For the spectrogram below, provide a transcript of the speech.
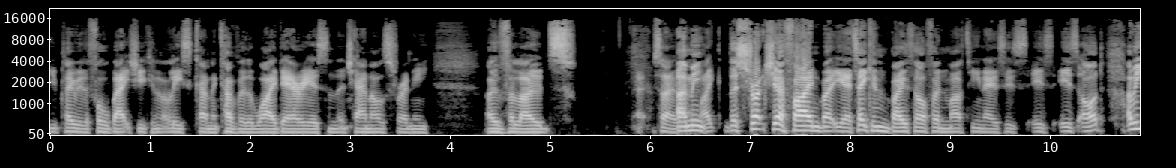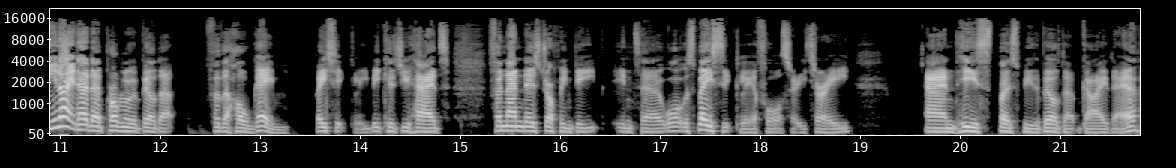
you play with the full backs, you can at least kind of cover the wide areas and the channels for any overloads. Uh, So I mean- like the structure fine, but yeah, taking both off and Martinez is is is odd. I mean, United had a problem with build up for the whole game basically because you had Fernandes dropping deep into what was basically a 4-3-3 and he's supposed to be the build up guy there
